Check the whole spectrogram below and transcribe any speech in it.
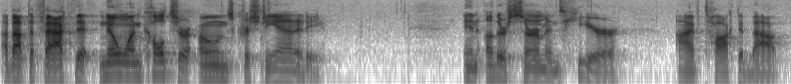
about the fact that no one culture owns Christianity. In other sermons here, I've talked about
